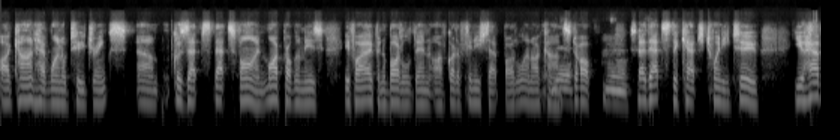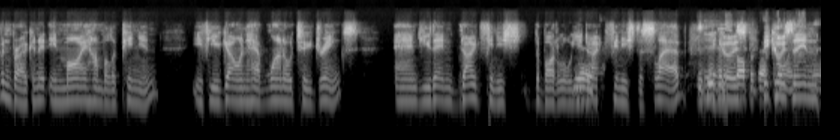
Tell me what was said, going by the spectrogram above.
I can't have one or two drinks because that's that's fine. My problem is if I open a bottle, then I've got to finish that bottle and I can't Yeah. stop. Mm, So that's the catch 22. You haven't broken it, in my humble opinion, if you go and have one or two drinks and you then don't finish the bottle or you Yeah. don't finish the slab. if you Because- stop at that because point, then yeah.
